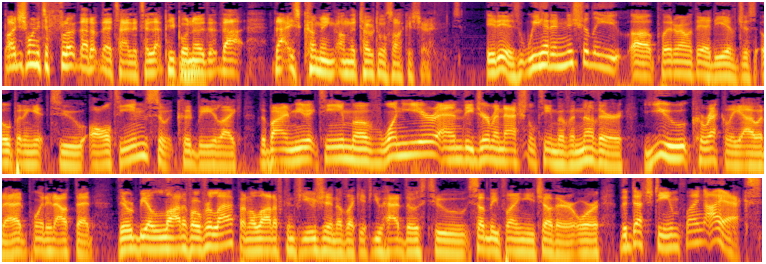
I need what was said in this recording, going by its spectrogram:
but I just wanted to float that up there, Taylor, to let people mm. know that that, that is coming on the Total Soccer Show. It is. We had initially uh, played around with the idea of just opening it to all teams, so it could be like the Bayern Munich team of one year and the German national team of another. You correctly, I would add, pointed out that there would be a lot of overlap and a lot of confusion of like if you had those two suddenly playing each other, or the Dutch team playing Ajax.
